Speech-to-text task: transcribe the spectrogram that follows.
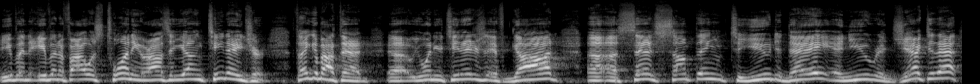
even even if I was 20 or I was a young teenager, think about that. Uh, one of you teenagers, if God said something to you today and you rejected that,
